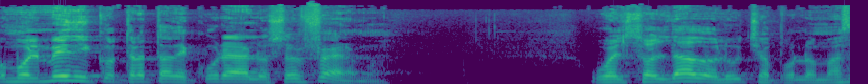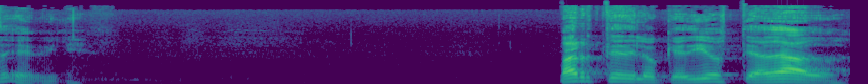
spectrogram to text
como el médico trata de curar a los enfermos, o el soldado lucha por los más débiles. Parte de lo que Dios te ha dado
